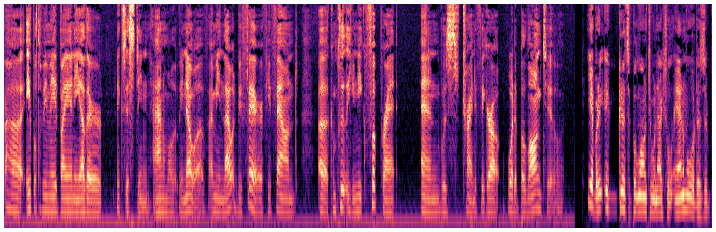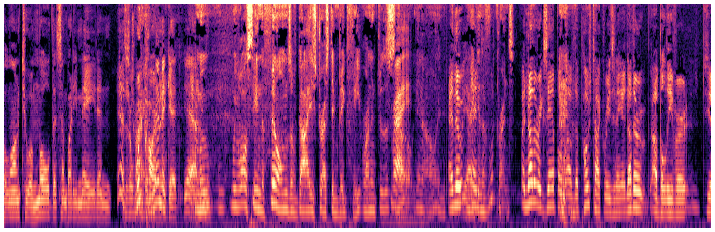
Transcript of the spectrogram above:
uh, able to be made by any other existing animal that we know of? I mean, that would be fair if you found a completely unique footprint and was trying to figure out what it belonged to. Yeah, but it, it, does it belong to an actual animal, or does it belong to a mold that somebody made and yeah, there's a trying wood to carving. mimic it? Yeah, I mean, we've all seen the films of guys dressed in big feet running through the snow, Right. you know, and, And there- making and- the footprints. another example of the post hoc reasoning. Another uh, believer, you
